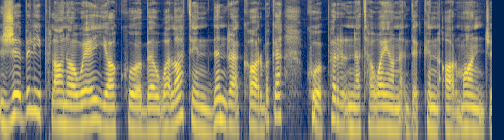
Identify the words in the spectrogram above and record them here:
جبلی پلاناوه یا کو به ولاتین دن را کار بکه کو پر نتوایان دکن آرمانج.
